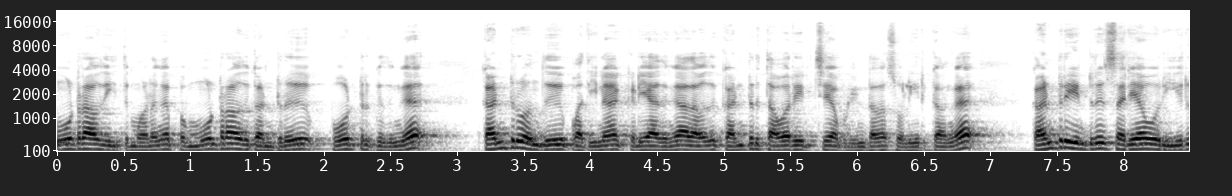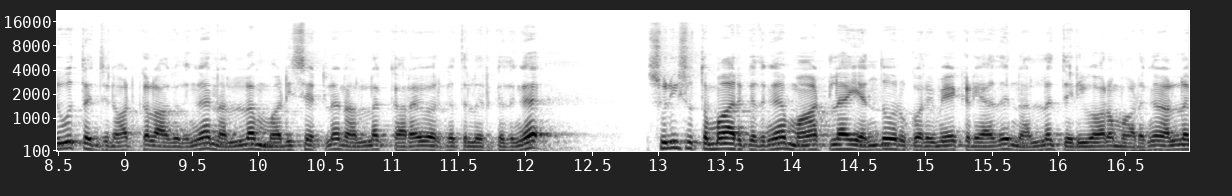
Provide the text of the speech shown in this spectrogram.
மூன்றாவது ஈத்து மாடுங்க. இப்போ மூன்றாவது கன்று போட்டிருக்குதுங்க. கன்று வந்து பார்த்திங்கன்னா கிடையாதுங்க. அதாவது கன்று தவறிடுச்சு அப்படின்றத சொல்லியிருக்காங்க. கன்று இன்று சரியாக ஒரு இருபத்தஞ்சு நாட்கள் ஆகுதுங்க. நல்ல மடிசெட்டில் நல்ல கரை வர்க்கத்தில் இருக்குதுங்க. சுழி சுத்தமாக இருக்குதுங்க. மாட்டில் எந்த ஒரு குறையுமே கிடையாது. நல்ல தெளிவான மாடுங்க. நல்ல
